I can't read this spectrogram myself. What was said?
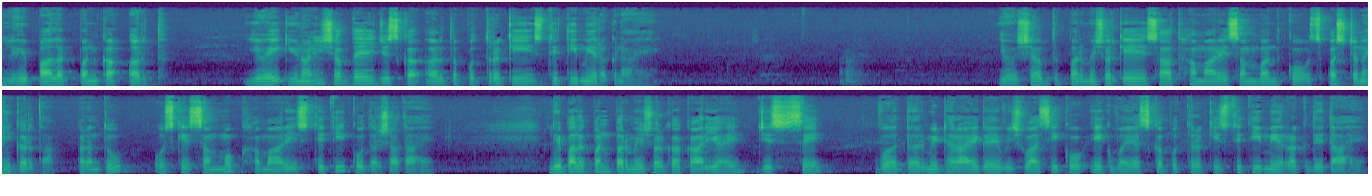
ले पालकपन का अर्थ, यह एक यूनानी शब्द है जिसका अर्थ पुत्र की स्थिति में रखना है। यह शब्द परमेश्वर के साथ हमारे संबंध को स्पष्ट नहीं करता, परंतु उसके सम्मुख हमारी स्थिति को दर्शाता है। लेपालकपन परमेश्वर का कार्य है, जिससे वह धर्मी ठहराए गए विश्वासी को एक वयस्क पुत्र की स्थिति में रख देता है।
